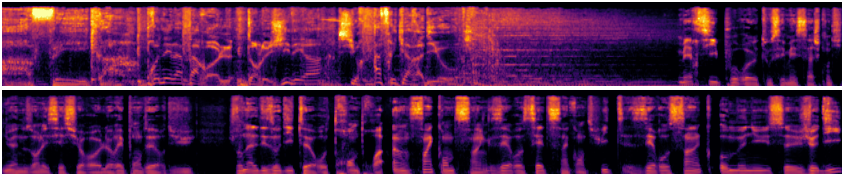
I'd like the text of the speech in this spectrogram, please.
Africa. Prenez la parole dans le JDA sur Africa Radio. Merci pour euh, tous ces messages. Continuez à nous en laisser sur euh, le répondeur du journal des auditeurs au 33 1 55 07 58 05 au menu ce jeudi.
